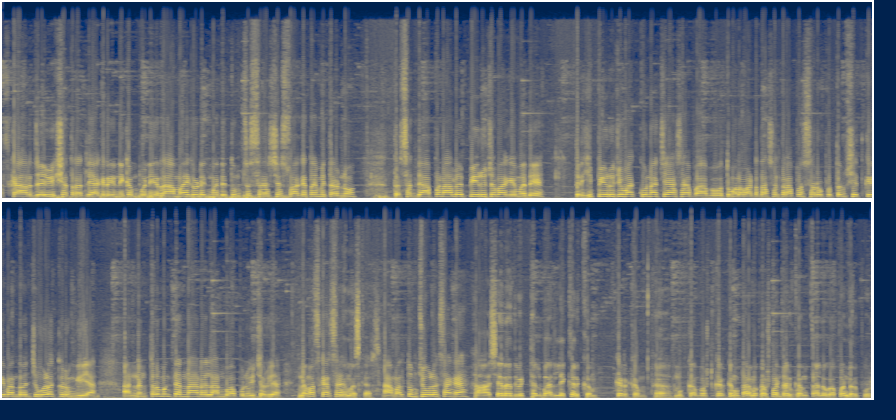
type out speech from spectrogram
नमस्कार जैविक क्षेत्रातली अग्रणी कंपनी राममध्ये तुमचं सहर्ष स्वागत आहे मित्रांनो. तर सध्या आपण आलोय पेरूच्या बागेमध्ये. तर ही पेरूची बाग कुणाची असं तुम्हाला वाटत असेल तर आपण सर्वप्रथम शेतकरी बांधवांची ओळख करून घेऊया आणि नंतर मग त्यांना अनुभव आपण विचारूया. नमस्कार सर नमस्कार. आम्हाला तुमची ओळख सांगा. हा शरद विठ्ठल बारले करकम. करकम. मुक्का पोस्ट करकम तालुका करकम तालुका पंढरपूर.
